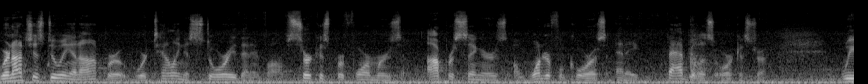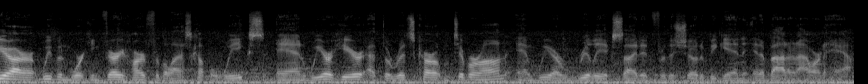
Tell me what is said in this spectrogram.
we're not just doing an opera, we're telling a story that involves circus performers, opera singers, a wonderful chorus, and a fabulous orchestra. We are we've been working very hard for the last couple weeks and we are here at the Ritz-Carlton Tiburon and we are really excited for the show to begin in about an hour and a half.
